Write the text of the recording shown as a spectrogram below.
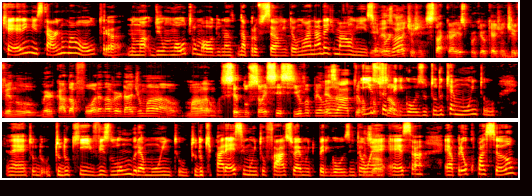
querem estar numa outra, numa, de um outro modo na, na profissão. Então, não há nada de mal nisso. E é importante Exato. a gente destacar isso, porque o que a gente vê no mercado afora é, na verdade, uma, uma sedução excessiva pela, Exato. Pela isso profissão. é perigoso. Tudo que é muito né? Tudo, tudo que vislumbra muito, tudo que parece muito fácil é muito perigoso. Então, é essa é a preocupação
